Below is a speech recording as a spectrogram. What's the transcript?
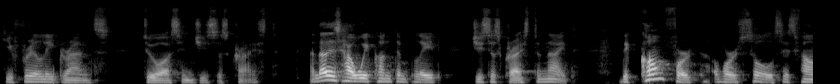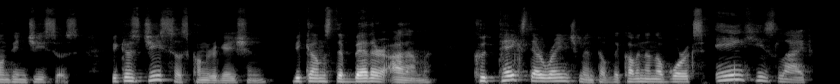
He freely grants to us in Jesus Christ. And that is how we contemplate Jesus Christ tonight. The comfort of our souls is found in Jesus because Jesus, congregation, becomes the better Adam who takes the arrangement of the covenant of works in his life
